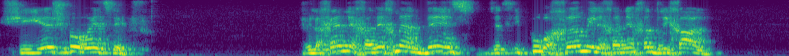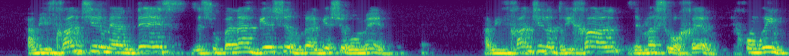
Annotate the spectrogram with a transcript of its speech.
שיש בו רצף. ולכן לחנך מהנדס זה סיפור אחר מלחנך אדריכל. המבחן של מהנדס זה שהוא בנה גשר והגשר עומד. המבחן של אדריכל זה משהו אחר. איך אומרים?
